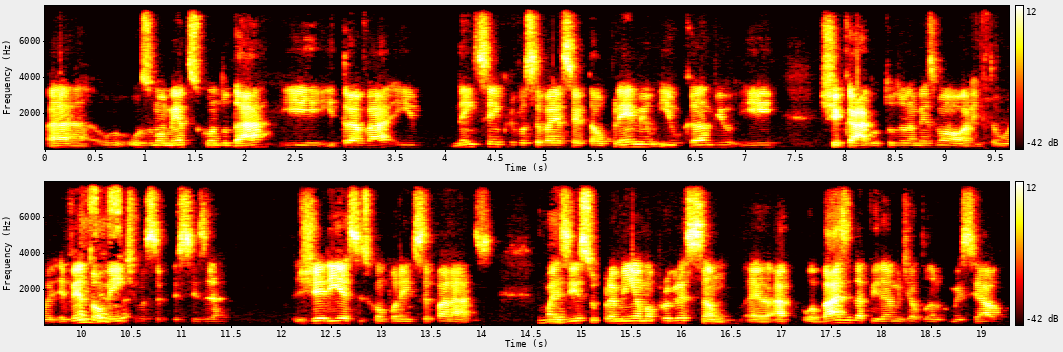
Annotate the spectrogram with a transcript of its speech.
uh, os momentos quando dá e, e, travar, e nem sempre você vai acertar o prêmio e o câmbio e Chicago tudo na mesma hora. Então, eventualmente, essa... você precisa gerir esses componentes separados. Mas isso, para mim, é uma progressão. É, a, a base da pirâmide é o plano comercial,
